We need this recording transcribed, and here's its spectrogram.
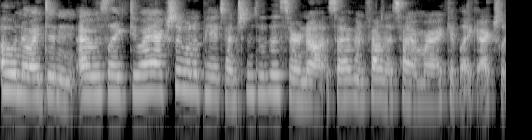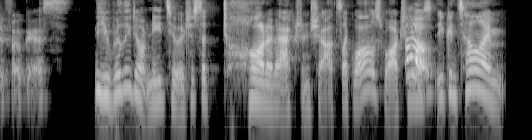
oh no, I didn't. I was like, do I actually want to pay attention to this or not? So I haven't found a time where I could like actually focus. You really don't need to. It's just a ton of action shots. Like while I was watching this, Oh. you can tell I'm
